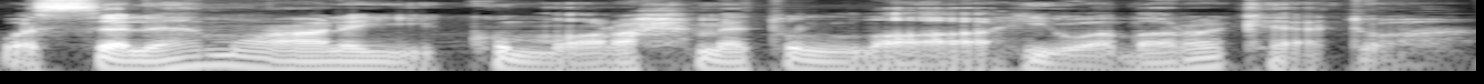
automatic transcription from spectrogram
والسلام عليكم ورحمة الله وبركاته.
